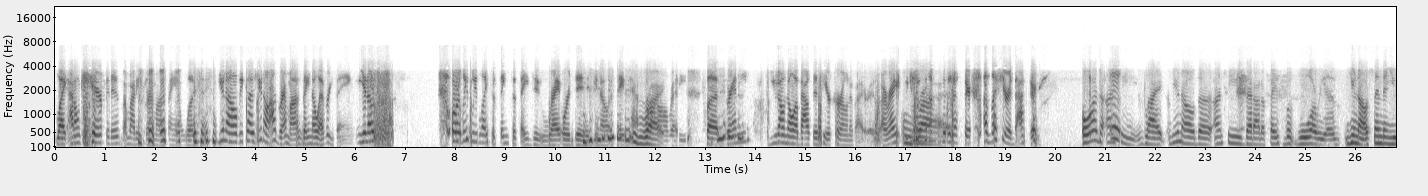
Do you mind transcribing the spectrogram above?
Like I don't care if it is somebody's grandma saying what you know, because you know our grandmas they know everything, you know, or at least we'd like to think that they do, right? Or did, you know, if they've passed Right. already. But Granny, you don't know about this here coronavirus, all right? We just Right. put it up there, unless you're a doctor. Or the aunties, like you know, the aunties that are the Facebook warriors, you know, sending you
